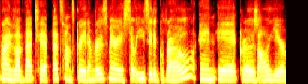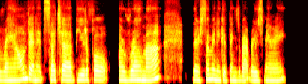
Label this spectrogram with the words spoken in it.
I love that tip. That sounds great. And rosemary is so easy to grow and it grows all year round and it's such a beautiful aroma. There's so many good things about rosemary.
